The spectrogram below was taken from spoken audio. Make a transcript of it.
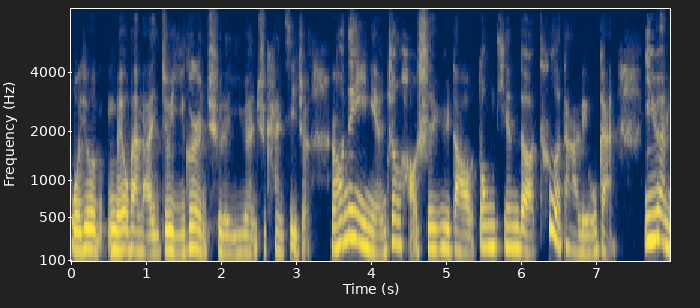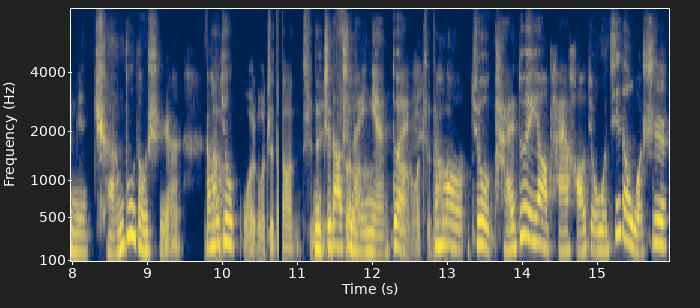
我就没有办法，就一个人去了医院去看急诊。然后那一年正好是遇到冬天的特大流感，医院里面全部都是人，然后就我我知道是你知道是哪一年？对，我知道。然后就排队要排好久，我记得我是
